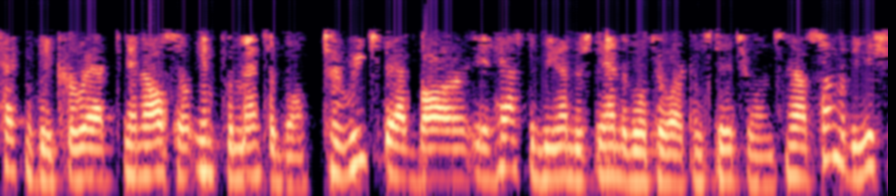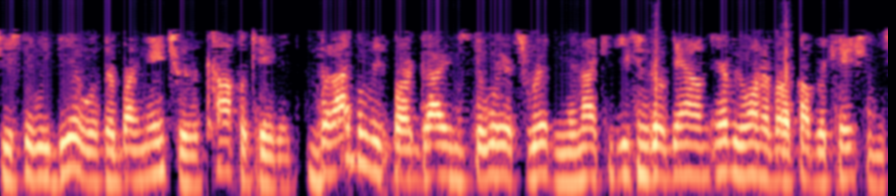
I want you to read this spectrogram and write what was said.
technically correct and also implementable. To reach that bar, it has to be understandable to our constituents. Now, some of the issues that we deal with are by nature complicated, but I believe our guidance, the way it's written, and I can, you can go down every one of our publications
